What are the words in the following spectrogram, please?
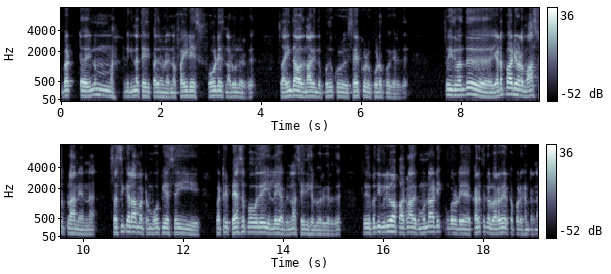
பட் இன்னும் இன்னைக்கு என்ன தேதி 11 இன்னும் ஃபைவ் டேஸ் ஃபோர் டேஸ் நடுவில் இருக்கு. ஸோ ஐந்தாவது நாள் இந்த பொதுக்குழு செயற்குழு கூட போகிறது. ஸோ இது வந்து எடப்பாடியோட மாஸ்டர் பிளான் என்ன? சசிகலா மற்றும் ஓபிஎஸ்ஐ பற்றி பேசப்போவதே இல்லை அப்படின்லாம் செய்திகள் வருகிறது. இதை பத்தி விரிவா பார்க்கலாம். அதுக்கு முன்னாடி உங்களுடைய கருத்துக்கள் வரவேற்கப்படுகின்றன.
